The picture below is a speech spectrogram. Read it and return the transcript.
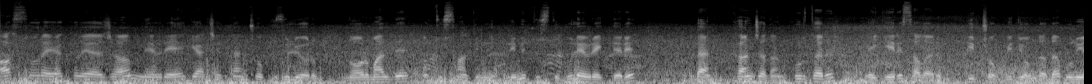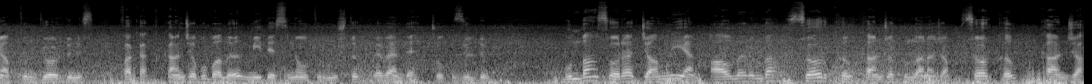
az sonra yakalayacağım levreye gerçekten çok üzülüyorum. Normalde 30 santimlik limit üstü bu levrekleri ben kancadan kurtarır ve geri salarım. Birçok videomda da bunu yaptım gördünüz. Fakat kanca bu balığın midesine oturmuştu ve ben de çok üzüldüm. Bundan sonra canlı yem avlarımda circle kanca kullanacağım. Circle kanca.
